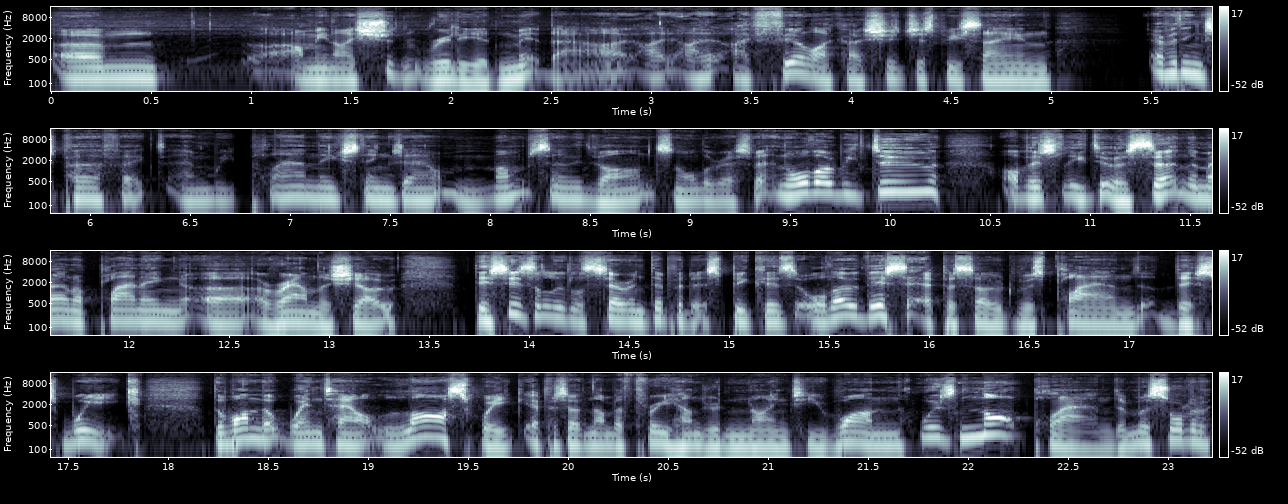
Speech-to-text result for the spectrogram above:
Um, I mean, I shouldn't really admit that. I, I, I feel like I should just be saying everything's perfect and we plan these things out months in advance and all the rest of it. And although we do obviously do a certain amount of planning uh, around the show, this is a little serendipitous because although this episode was planned this week, the one that went out last week, episode number 391, was not planned and was sort of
